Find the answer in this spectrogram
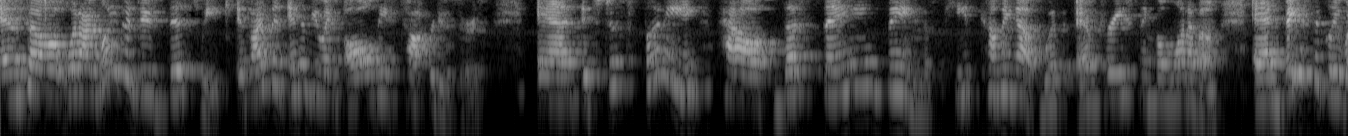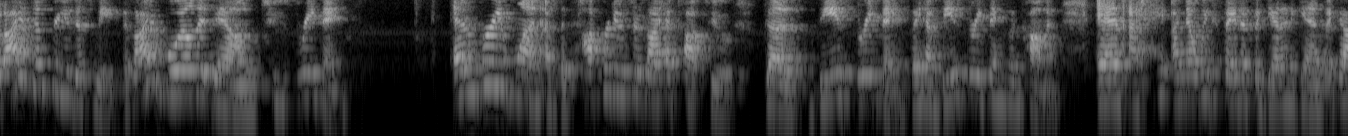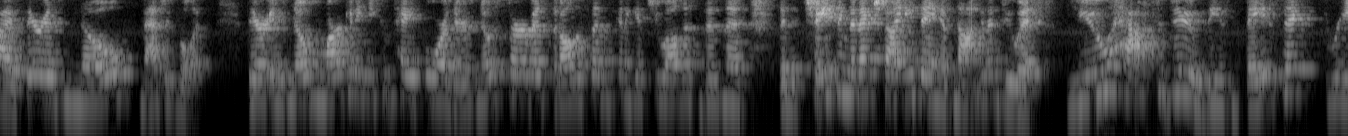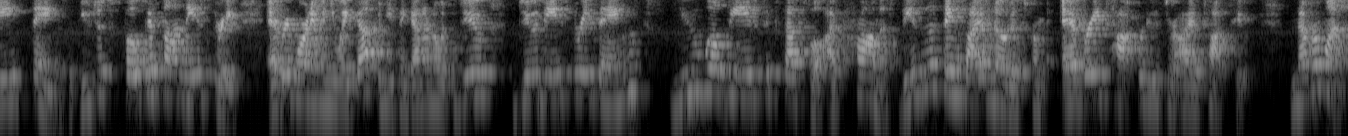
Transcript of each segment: and so, what I wanted to do this week is I've been interviewing all these top producers, and it's just funny how the same things keep coming up with every single one of them. And basically, what I've done for you this week is I have boiled it down to three things. Every one of the top producers I have talked to does these three things. They have these three things in common. And I, I know we say this again and again, but guys, there is no magic bullet. There is no marketing you can pay for. There's no service that all of a sudden is going to get you all this business. Then chasing the next shiny thing is not going to do it. You have to do these basic three things. If you just focus on these three every morning when you wake up and you think, I don't know what to do, do these three things. You will be successful. I promise. These are the things I have noticed from every top producer I have talked to. Number one,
